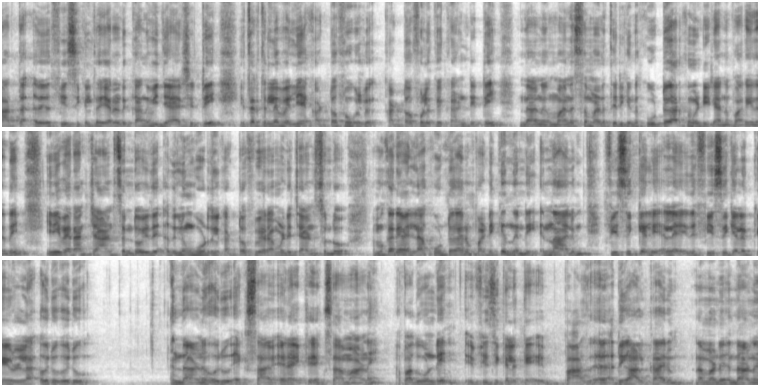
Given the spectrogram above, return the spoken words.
തയ്യാറെടുക്കാത്ത അതായത് ഫിസിക്കൽ തയ്യാറെടുക്കാന്ന് വിചാരിച്ചിട്ട് ഇത്തരത്തിലുള്ള വലിയ കട്ട് ഓഫുകൾ കട്ട് ഓഫുകളൊക്കെ കണ്ടിട്ട് എന്താണ് മനസ്സ് മടുത്തിരിക്കുന്ന കൂട്ടുകാർക്ക് വേണ്ടിയിട്ടാണ് പറയുന്നത്. ഇനി വരാൻ ചാൻസ് ഉണ്ടോ? ഇത് അതിലും കൂടുതൽ കട്ട് ഓഫ് വരാൻ വേണ്ടി ചാൻസ് ഉണ്ടോ? നമുക്കറിയാം എല്ലാ കൂട്ടുകാരും പഠിക്കുന്നുണ്ട്. എന്നാലും ഫിസിക്കലി അല്ലേ? ഇത് ഫിസിക്കലൊക്കെയുള്ള ഒരു ഒരു എന്താണ് ഒരു എക്സാം എക്സാമാണ് അപ്പോൾ അതുകൊണ്ട് ഫിസിക്കലൊക്കെ പാസ് അധികം ആൾക്കാരും നമ്മുടെ എന്താണ്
